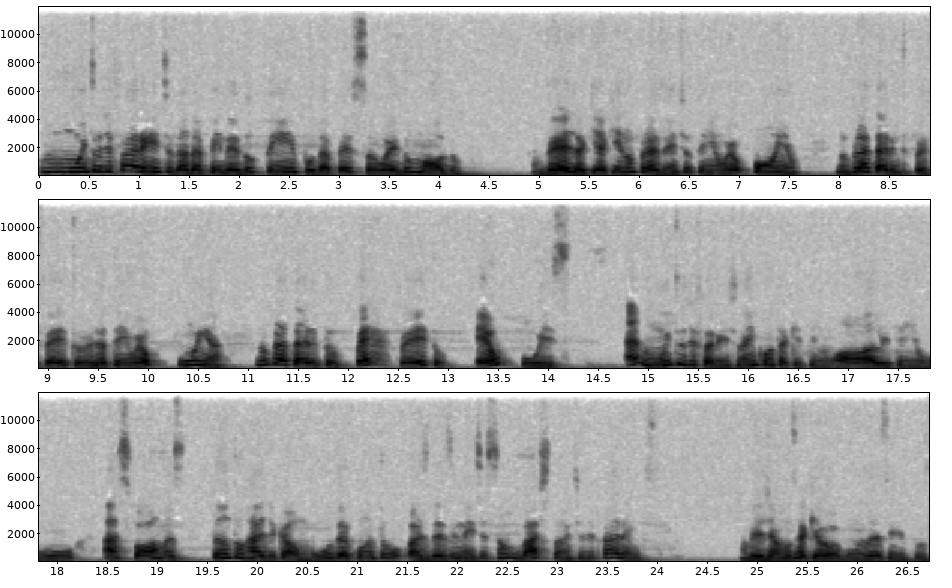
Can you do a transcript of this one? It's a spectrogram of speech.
muito diferentes a depender do tempo, da pessoa e do modo. Veja que aqui no presente eu tenho eu ponho. No pretérito perfeito eu já tenho eu punha. No pretérito perfeito eu pus. É muito diferente, né? Enquanto aqui tem o ali tem o U, as formas, tanto o radical muda quanto as desinências são bastante diferentes. Vejamos aqui alguns exemplos.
